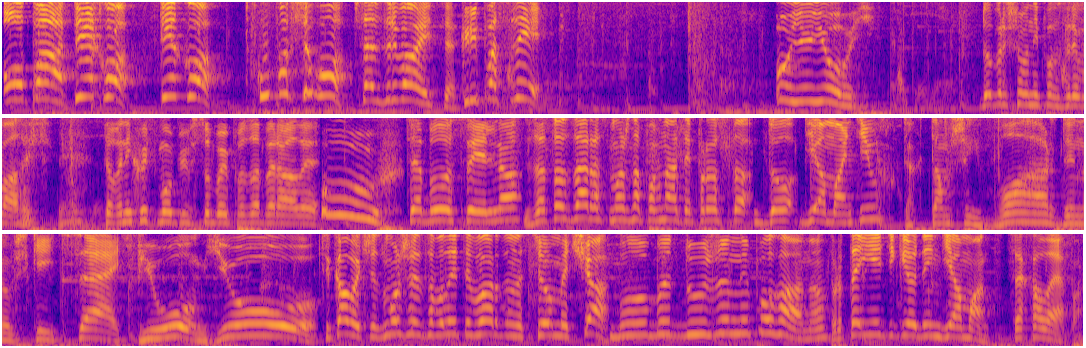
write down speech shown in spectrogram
Опа! Тихо! Тихо! Купа всього! Все взривається! Кріпаси! Ой-ой-ой! Добре, що вони повзривались. Та вони хоч мобів з собою позабирали. Ух, це було сильно. Зато зараз можна погнати просто до діамантів. Так там ще й Варденовський цей. Біом, йо. Цікаво, чи зможе завалити Вардена з цього меча? Було би дуже непогано. Проте є тільки один діамант. Це халепа.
